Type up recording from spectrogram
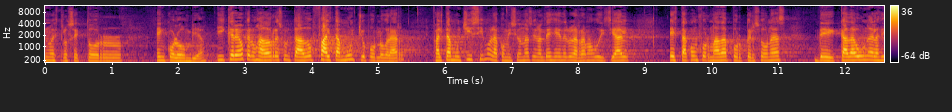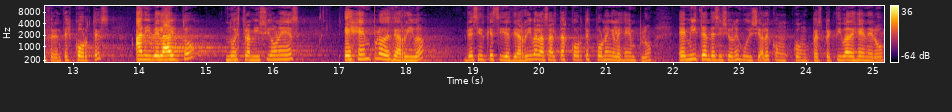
nuestro sector en Colombia. Y creo que nos ha dado resultados, falta mucho por lograr, falta muchísimo. La Comisión Nacional de Género, la rama judicial, está conformada por personas de cada una de las diferentes cortes. A nivel alto, nuestra misión es ejemplo desde arriba, es decir, que si desde arriba las altas cortes ponen el ejemplo, emiten decisiones judiciales con, perspectiva de género,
